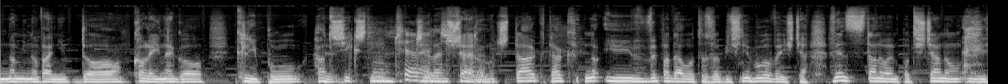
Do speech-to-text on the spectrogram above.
nominowani do kolejnego klipu y, Hot 16 Challenge. Challenge. Challenge, tak, tak. No i wypadało to zrobić, nie było wyjścia. Więc stanąłem pod ścianą i...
